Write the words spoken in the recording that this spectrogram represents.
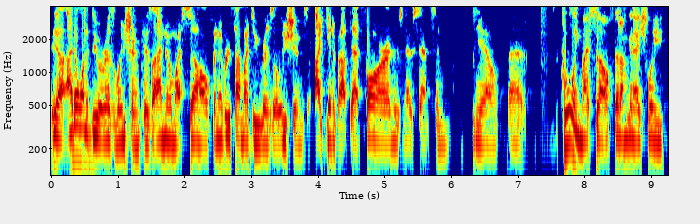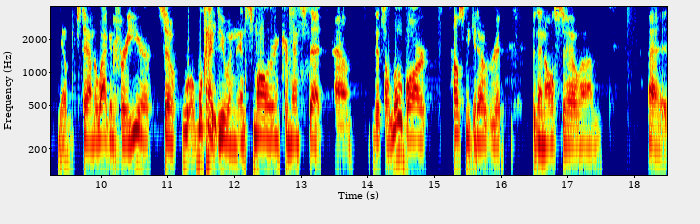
yeah, I don't want to do a resolution because I know myself, and every time I do resolutions, I get about that far, and there's no sense in you know uh, fooling myself that I'm going to actually you know stay on the wagon for a year. So w- what can I do in, in smaller increments that um, that's a low bar helps me get over it, but then also um, uh,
